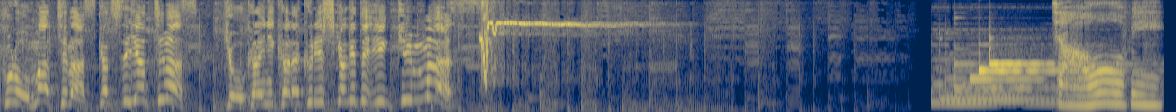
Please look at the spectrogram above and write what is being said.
フォロー待ってます。ガチでやってます。業界にからくり仕掛けていきます。チャオビ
